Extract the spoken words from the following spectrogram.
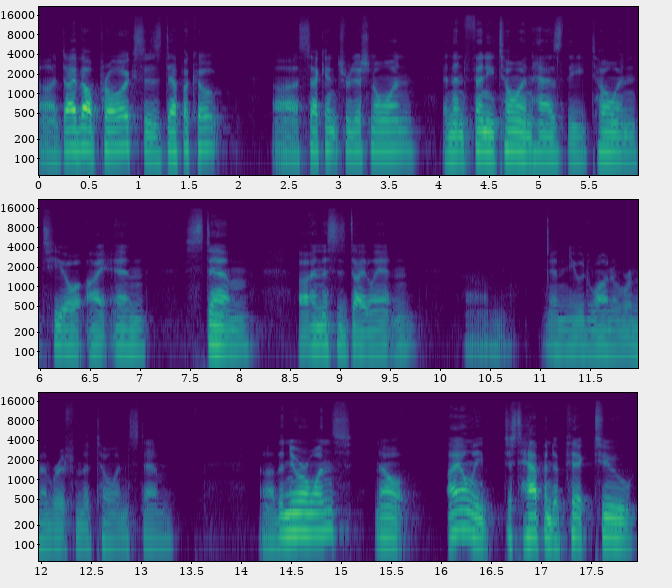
Uh, divalproex is Depakote, uh, second traditional one. And then phenytoin has the toin, T-O-I-N, stem, uh, and this is dilantin. Um, and you would want to remember it from the toin stem. Uh, the newer ones, now I only just happened to pick two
